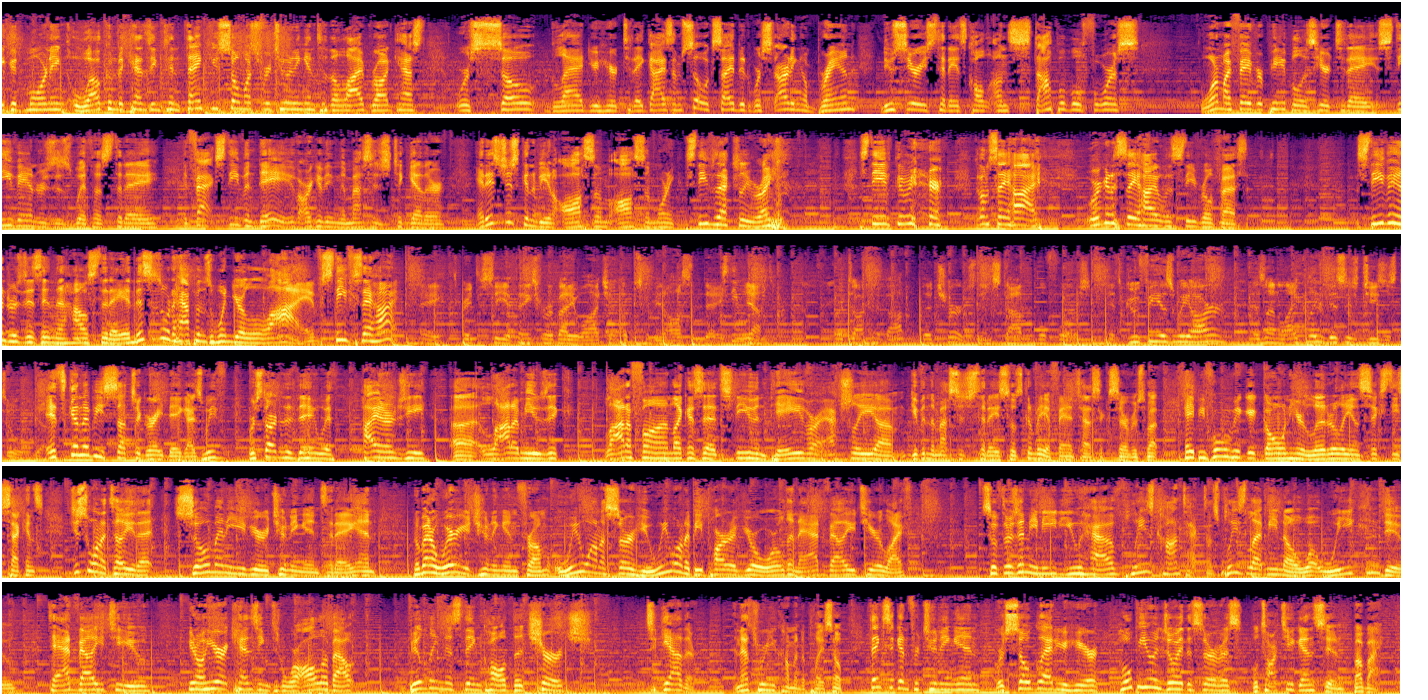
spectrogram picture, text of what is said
Hey, good morning. Welcome to Kensington. Thank you so much for tuning into the live broadcast. We're so glad you're here today. Guys, I'm so excited. We're starting a brand new series today. It's called Unstoppable Force. One of my favorite people is here today. Steve Andrews is with us today. In fact, Steve and Dave are giving the message together, and it's just going to be an awesome, awesome morning. Steve's actually right. Steve, come here. Come say hi. We're going to say hi with Steve real fast. Steve Andrews is in the house today, and this is what happens when you're live. Steve, say hi. Hey, it's great to see you. Thanks for everybody watching. Hope it's going to be an awesome day. Steve, yeah. We're talking about the church, the unstoppable force. As goofy as we are, as unlikely, this is Jesus' tool. Yeah. It's going to be such a great day, guys. We've we're starting the day with high energy, uh, a lot of music, a lot of fun. Like I said, Steve and Dave are actually um, giving the message today, so it's going to be a fantastic service. But hey, before we get going here, literally in 60 seconds, just want to tell you that so many of you are tuning in today, and no matter where you're tuning in from, we want to serve you. We want to be part of your world and add value to your life. So if there's any need you have, please contact us. Please let me know what we can do to add value to you. You know, here at Kensington, we're all about building this thing called the church together. And that's where you come into play. So thanks again for tuning in. We're so glad you're here. Hope you enjoy the service. We'll talk to you again soon. Bye bye.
